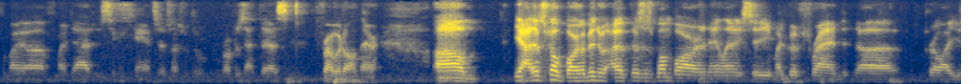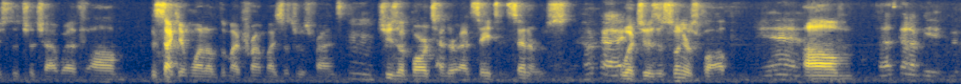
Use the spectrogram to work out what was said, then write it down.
for my uh, for my dad who's sick of cancer, so I should represent this. Throw it on there. Um, yeah, there's a couple bars. I've been to. Uh, there's this one bar in Atlantic City. My good friend, uh, girl I used to chit chat with. Um, the second one of the, my friend, my sister's friends. Mhm. She's a bartender at Saints and Sinners, Okay. which is a swingers club. Yeah, Um, that's gotta be a good,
